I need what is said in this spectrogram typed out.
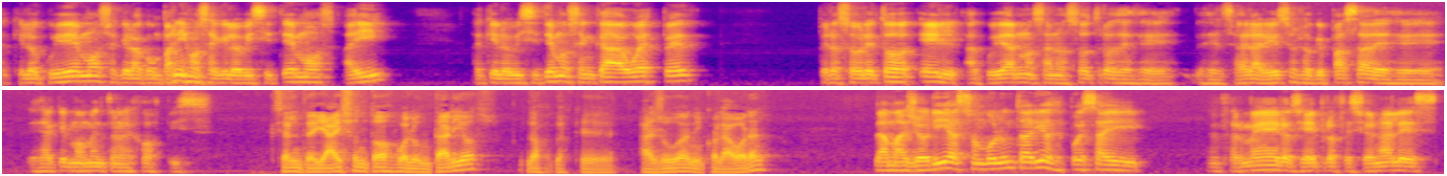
a que lo cuidemos, a que lo acompañemos, a que lo visitemos ahí, a que lo visitemos en cada huésped, pero sobre todo Él a cuidarnos a nosotros desde, desde el sagrario. Eso es lo que pasa desde, desde aquel momento en el hospice. Excelente. ¿Y ahí son todos voluntarios los, los que ayudan y colaboran? La mayoría son voluntarios, después hay enfermeros y hay profesionales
